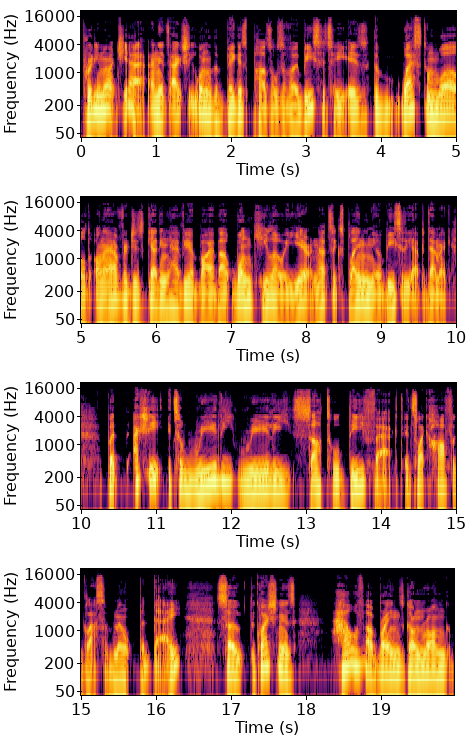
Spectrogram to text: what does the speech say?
Pretty much, yeah. And it's actually one of the biggest puzzles of obesity is the Western world on average is getting heavier by about one kilo a year. And that's explaining the obesity epidemic. But actually, it's a really, really subtle defect. It's like half a glass of milk per day. So the question is, how have our brains gone wrong,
